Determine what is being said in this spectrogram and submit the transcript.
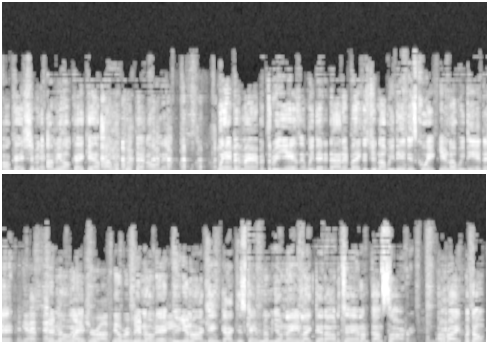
okay, Shimmy. I mean, okay, Kim. I will put that on there. We ain't been married for three years, and we did it down in Vegas. You know we did this quick. You know we did that. Yeah. You know that. Pleasure off. He'll remember. You know that. You know I can't. I just can't remember your name like that all the time. I'm. I'm sorry. All right, but don't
